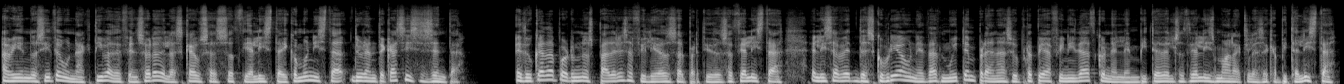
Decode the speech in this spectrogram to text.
habiendo sido una activa defensora de las causas socialista y comunista durante casi 60. Educada por unos padres afiliados al Partido Socialista, Elizabeth descubrió a una edad muy temprana su propia afinidad con el envite del socialismo a la clase capitalista.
